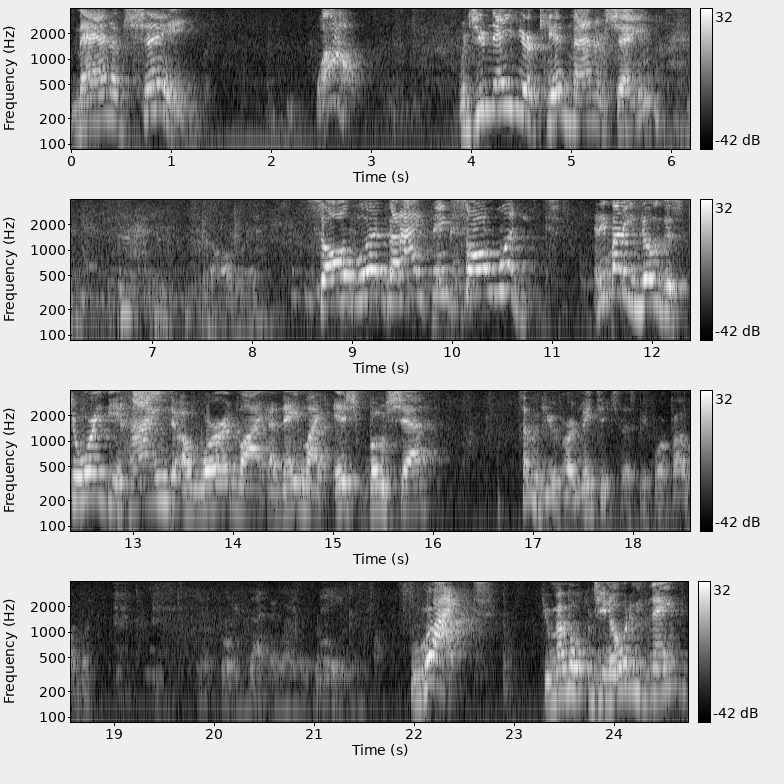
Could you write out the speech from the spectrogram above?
Man of shame. Wow. Would you name your kid Man of Shame? Saul would, but I think Saul wouldn't. Anybody know the story behind a word like a name like Ishbosheth? Some of you have heard me teach this before, probably. That's not exactly what it was named. Right. Do you remember? Do you know what he was named?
